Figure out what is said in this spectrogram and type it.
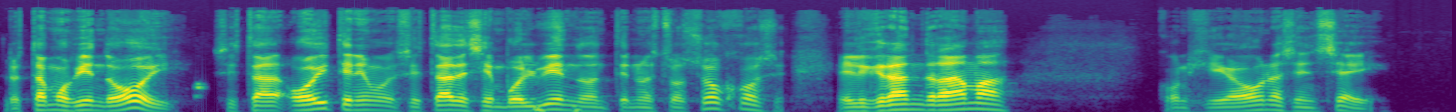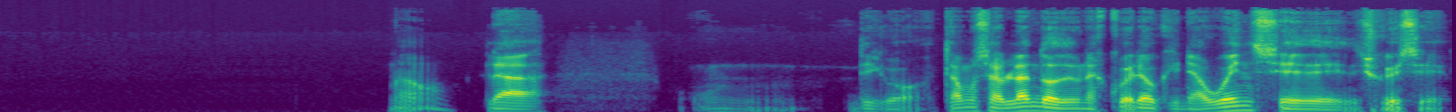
lo estamos viendo hoy. Se está, hoy tenemos, se está desenvolviendo ante nuestros ojos el gran drama con Higaona Sensei. ¿No? La, digo, estamos hablando de una escuela okinawense de, yo qué sé.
